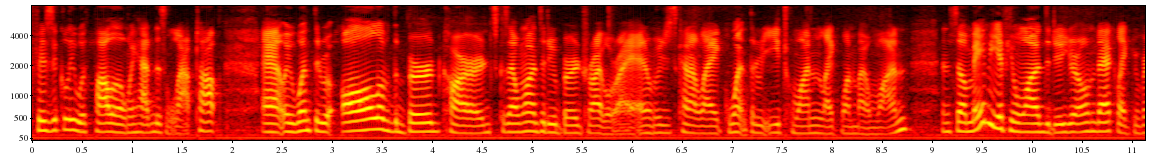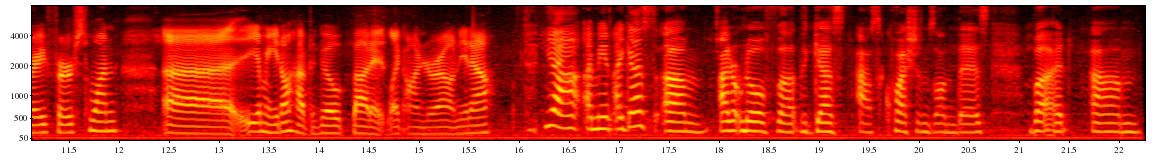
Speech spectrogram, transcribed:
physically with Pablo and we had this laptop and we went through all of the bird cards because I wanted to do bird tribal, right? And we just kind of, like, went through each one, like, one by one. And so, maybe if you wanted to do your own deck, like, your very first one, uh, I mean, you don't have to go about it, like, on your own, you know? Yeah, I mean, I guess um, I don't know if uh, the guests asked questions on this, but um,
